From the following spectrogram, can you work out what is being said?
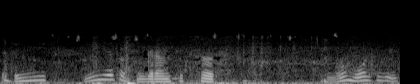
Это не, не этот. грамм 500. Ну, может быть.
